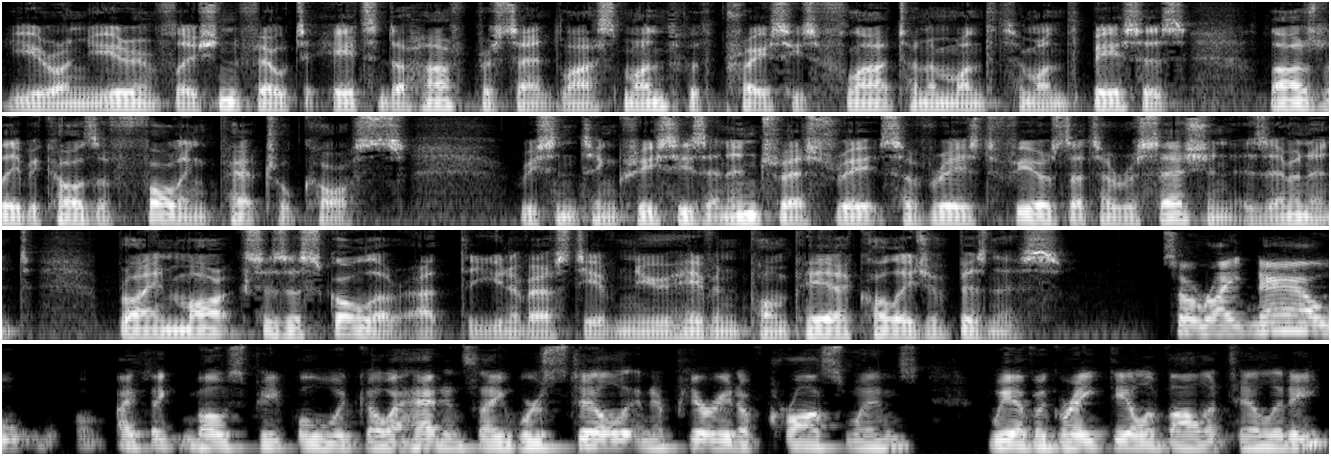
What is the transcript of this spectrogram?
Year on year inflation fell to 8.5% last month, with prices flat on a month to month basis, largely because of falling petrol costs. Recent increases in interest rates have raised fears that a recession is imminent. Brian Marks is a scholar at the University of New Haven Pompea College of Business. So right now, I think most people would go ahead and say we're still in a period of crosswinds. We have a great deal of volatility.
